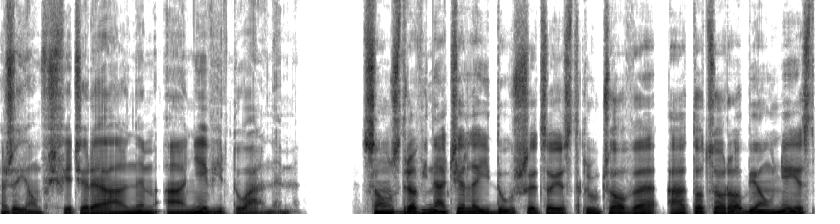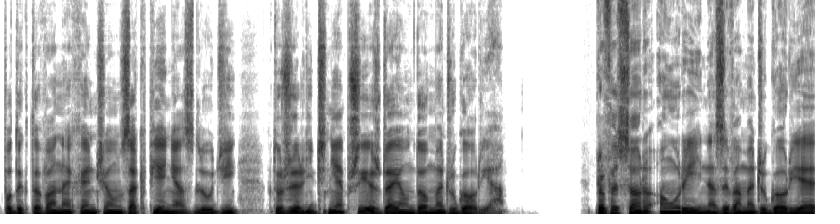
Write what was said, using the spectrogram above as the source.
Żyją w świecie realnym, a nie wirtualnym. Są zdrowi na ciele i duszy, co jest kluczowe, a to, co robią, nie jest podyktowane chęcią zakpienia z ludzi, którzy licznie przyjeżdżają do Medjugorja. Profesor Henri nazywa Medjugorje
